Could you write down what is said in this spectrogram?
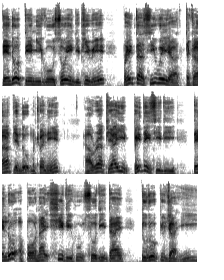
တင်တို့တေမီကို စိုးရင်သည်ဖြစ်၍ပရိသတ်စည်းဝေးရာတကားပြင်သို့ မထွက်နှင့်သာရဖျား၏ဗိသိက်စီသည်တင်တို့အပေါ်၌ရှိသည်ဟုဆိုသည့်အတိုင်း သူတို့ပြုကြ၏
